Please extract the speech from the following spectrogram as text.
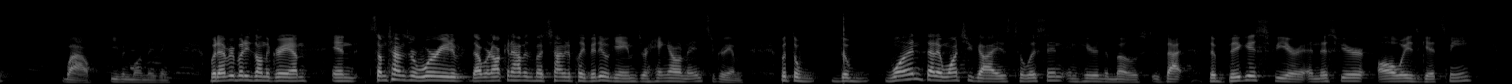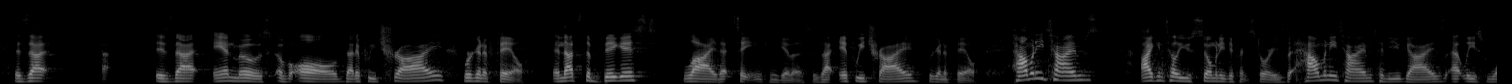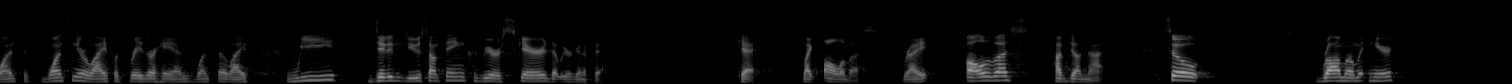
Wow, even more amazing. But everybody's on the gram, and sometimes we're worried that we're not going to have as much time to play video games or hang out on Instagram. But the, the one that I want you guys to listen and hear the most is that the biggest fear, and this fear always gets me, is that, is that and most of all, that if we try, we're going to fail. And that's the biggest lie that Satan can give us, is that if we try, we're going to fail. How many times I can tell you so many different stories, but how many times have you guys, at least once, if once in your life, let's raise our hands, once in our life, we didn't do something because we were scared that we were going to fail? Okay, like all of us, right? All of us have done that. So, raw moment here.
